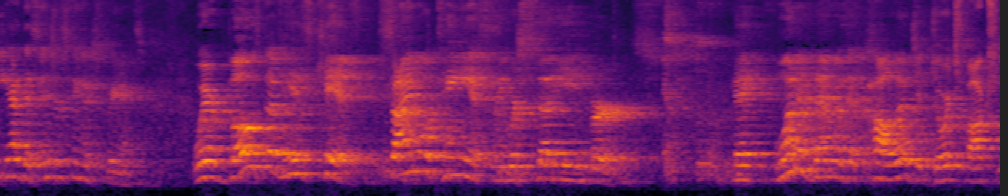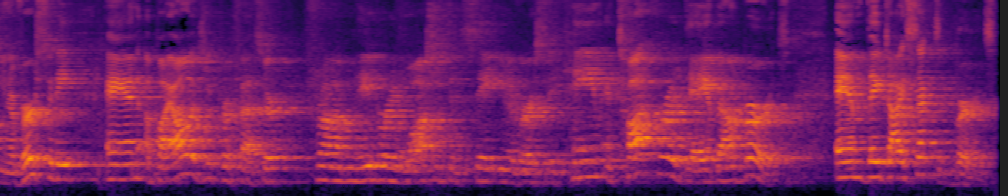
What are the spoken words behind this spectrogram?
He had this interesting experience where both of his kids simultaneously were studying birds. Okay, one of them was at college at George Fox University, and a biology professor from neighboring Washington State University came and taught for a day about birds. And they dissected birds.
